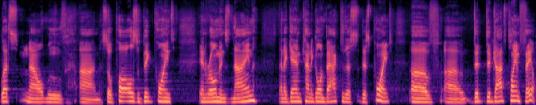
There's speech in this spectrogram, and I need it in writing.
Let's now move on. So, Paul's big point in Romans 9, and again, kind of going back to this, this point of uh, did, did God's plan fail?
